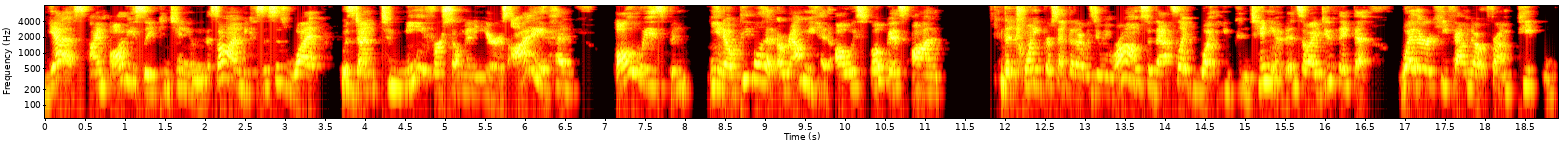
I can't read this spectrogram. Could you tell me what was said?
yes, I'm obviously continuing this on because this is what was done to me for so many years. I had always been, you know, people had around me had always focused on the 20% that I was doing wrong. So that's like what you continued. And so I do think that whether he found out from people,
